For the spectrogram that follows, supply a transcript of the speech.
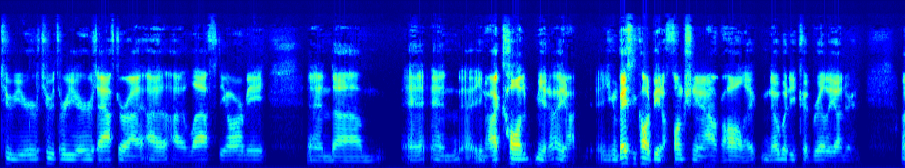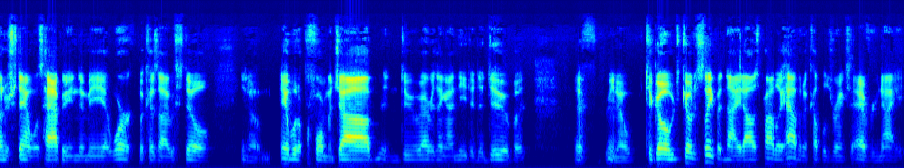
two years two or three years after i i, I left the army. And um and, and uh, you know i called you know you know you can basically call it being a functioning alcoholic. Nobody could really under understand what was happening to me at work because i was still you know able to perform a job and do everything i needed to do but if you know to go to go to sleep at night, I was probably having a couple drinks every night,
